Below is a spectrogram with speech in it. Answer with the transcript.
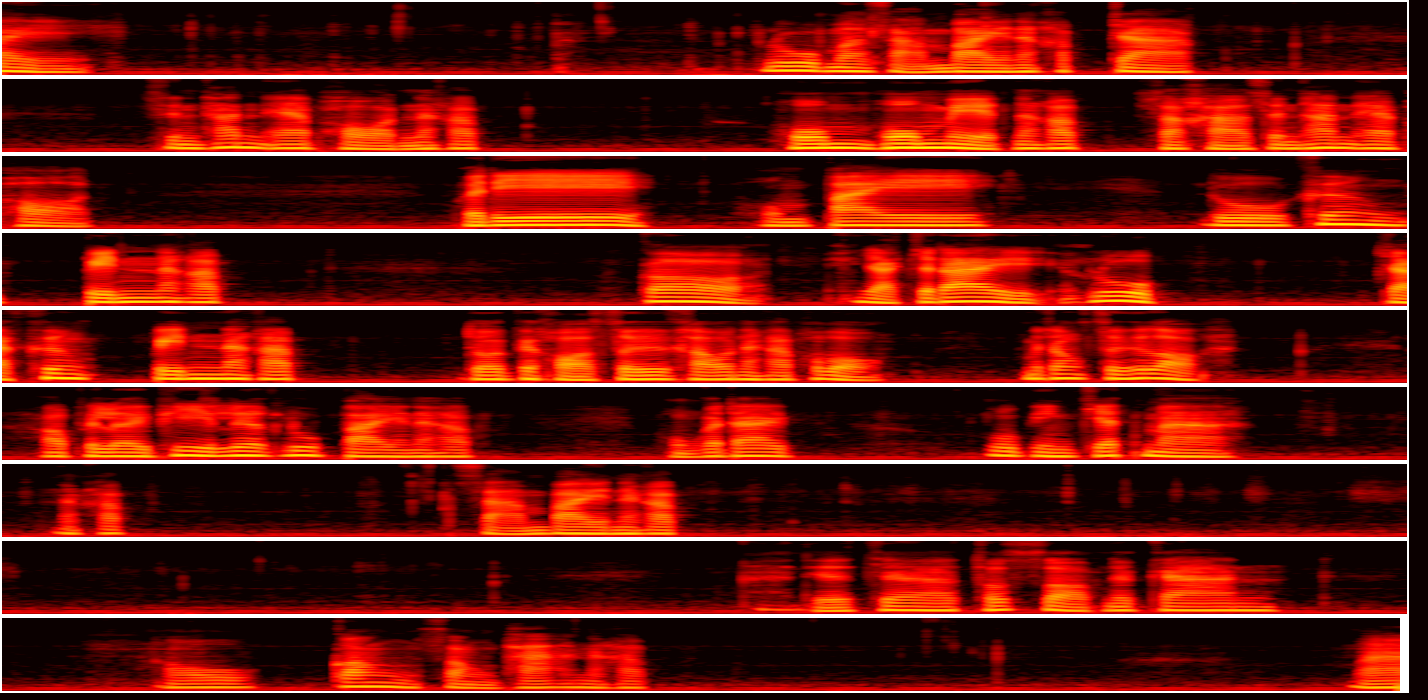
รูปมาสามใบนะครับจากเซนทันแอร์พอร์ตนะครับโฮมโฮมเมดนะครับ สาขาเซนทันแอร์พอร์ตพอดีผมไปดูเครื่องปิ้นนะครับ ก็อยากจะได้รูปจากเครื่อง ปิ้นนะครับ โดยไปขอซื้อเขานะครับเขาบอกไม่ต้องซื้อหรอก เอาไปเลยพี่เลือกรูปไปนะครับ ผมก็ได้รูปอิงเจ็ตมานะครับสามใบนะครับ เดี๋ยวจะทดสอบในการเอากล้องส่องพระนะครับ มา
